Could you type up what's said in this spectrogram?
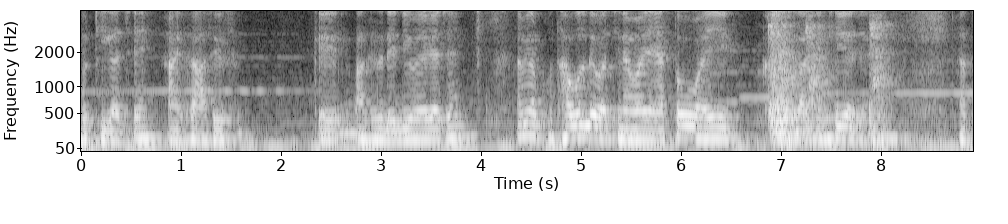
তো ঠিক আছে আশিস আশিসকে আশিস রেডি হয়ে গেছে। আমি আর কথা বলতে পারছি না ভাই এত ভাই খারাপ লাগছে ঠিক আছে। এত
